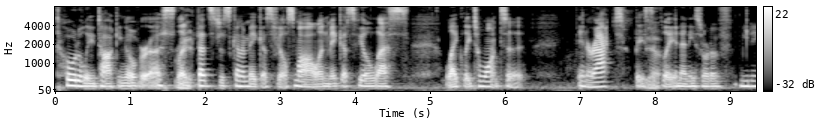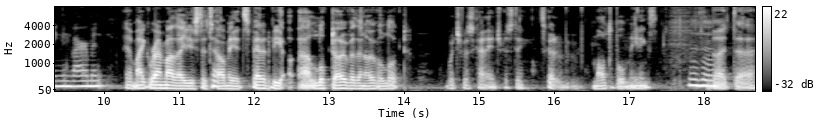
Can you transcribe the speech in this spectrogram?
totally talking over us, like that's just going to make us feel small and make us feel less likely to want to interact basically in any sort of meeting environment. Yeah, my grandmother used to tell me it's better to be uh, looked over than overlooked, which was kind of interesting. It's got multiple meanings, but uh,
